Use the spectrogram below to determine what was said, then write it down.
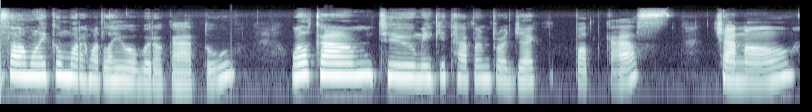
Assalamualaikum warahmatullahi wabarakatuh. Welcome to Make It Happen Project Podcast channel.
